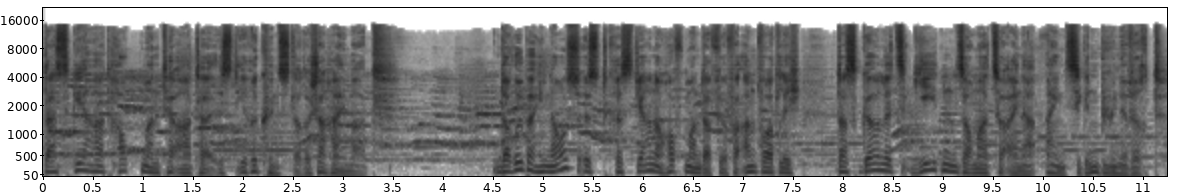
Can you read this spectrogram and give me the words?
Das Gerhard Hauptmann Theater ist ihre künstlerische Heimat. Darüber hinaus ist Christiane Hoffmann dafür verantwortlich, dass Görlitz jeden Sommer zu einer einzigen Bühne wird.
